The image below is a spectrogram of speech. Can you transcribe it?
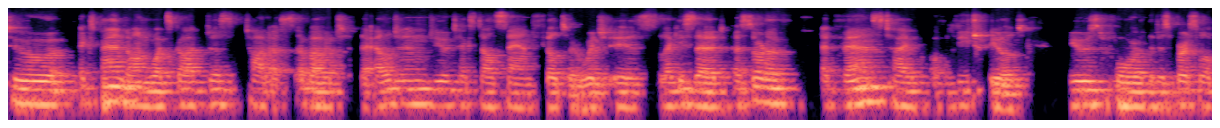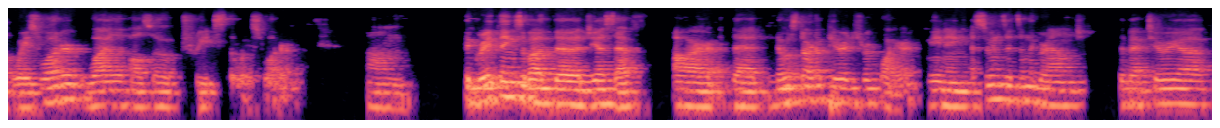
to expand on what Scott just taught us about the Eljen geotextile sand filter, which is, like he said, a sort of advanced type of leach field used for the dispersal of wastewater while it also treats the wastewater. Um, the great things about the GSF are that no startup period is required, meaning as soon as it's in the ground, the bacteria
